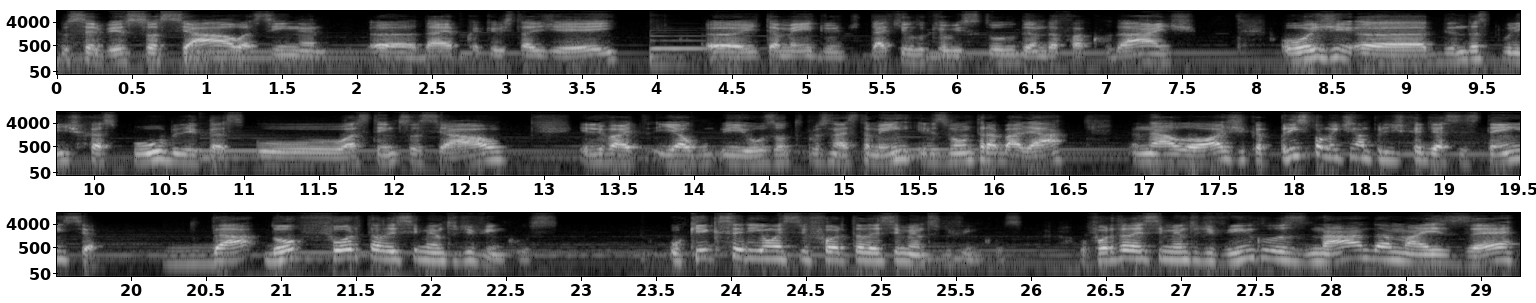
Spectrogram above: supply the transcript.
do serviço social, assim, né, uh, da época que eu estagiei uh, e também do, daquilo que eu estudo dentro da faculdade. Hoje, uh, dentro das políticas públicas, o assistente social, ele vai e, e os outros profissionais também, eles vão trabalhar na lógica, principalmente na política de assistência, da, do fortalecimento de vínculos. O que, que seriam esse fortalecimento de vínculos? O fortalecimento de vínculos nada mais é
